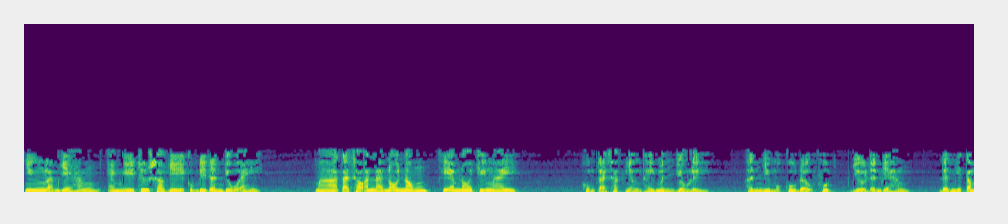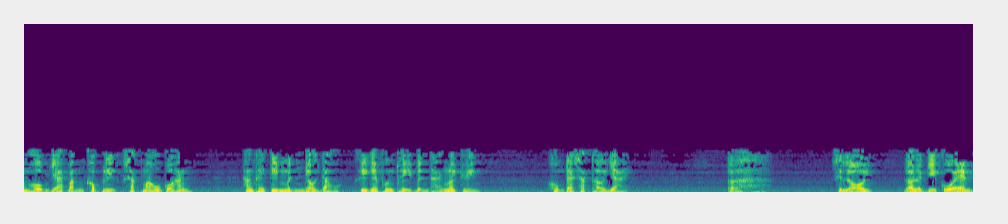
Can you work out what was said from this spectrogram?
nhưng làm với hắn, em nghĩ trước sau gì cũng đi đến vụ ấy. Mà tại sao anh lại nổi nóng khi em nói chuyện này? Hùng tai Sắt nhận thấy mình vô lý, hình như một cú đờ phút vừa đến với hắn, đến với tâm hồn giá băng khốc liệt sắc máu của hắn. Hắn thấy tim mình nhói đau khi nghe Phương Thùy bình thản nói chuyện. Hùng tai Sắt thở dài. Ờ, xin lỗi, đó là việc của em.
